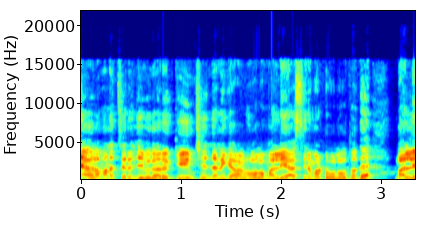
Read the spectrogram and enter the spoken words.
టైంలో మన చిరంజీవి గారు గేమ్ చేంజర్ని గెలవడం వల్ల మళ్ళీ ఆ సినిమా ట్రోల్ అవుతుంది. మళ్ళీ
